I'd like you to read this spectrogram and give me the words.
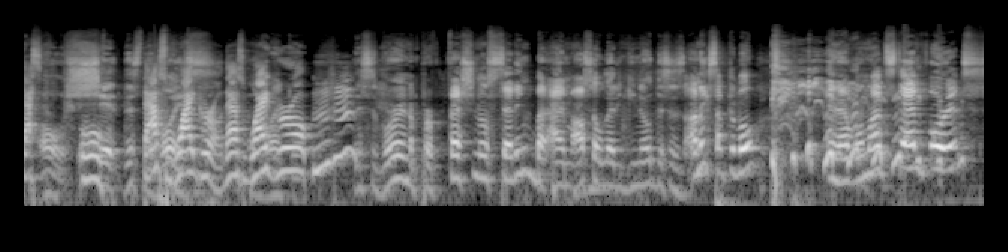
That's- oh oh, shit. This is the that's white girl. That's white girl. Mhm. This is we're in a professional setting, but I'm also letting you know this is unacceptable, and I will not stand for it.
